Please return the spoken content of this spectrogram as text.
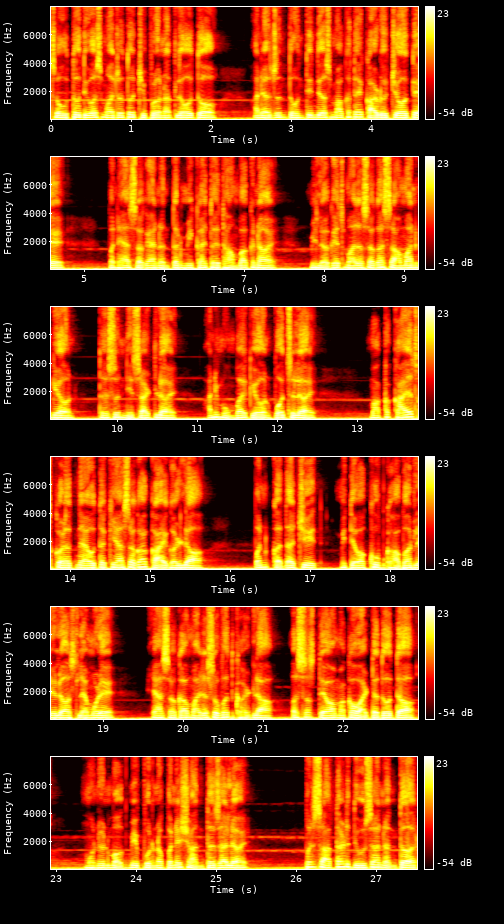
चौथो दिवस माझं तो चिपळूणातलं होतं आणि अजून दोन तीन दिवस माका ते काढूचे होते. पण ह्या सगळ्यानंतर मी काय थंय थांबाक नाही. मी लगेच माझं सगळं सामान घेऊन थंयसून निसाटलंय आणि मुंबईत पोचलो आहे माका कायच कळत नाही होतं की ह्या सगळा काय घडला. पण कदाचित मी तेव्हा खूप घाबरलेलो असल्यामुळे ह्या सगळा माझ्यासोबत घडला असंच तेव्हा माका वाटत होतं. म्हणून मग मी पूर्णपणे शांत झालो आहे पण सात आठ दिवसानंतर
